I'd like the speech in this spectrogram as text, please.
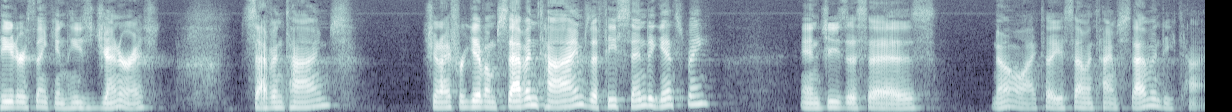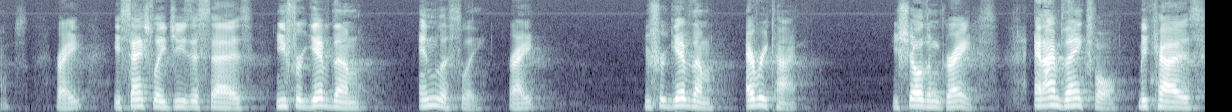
Peter thinking he's generous. Seven times? Should I forgive him seven times if he sinned against me? And Jesus says, No, I tell you, seven times, 70 times, right? Essentially, Jesus says, You forgive them endlessly, right? You forgive them every time. You show them grace. And I'm thankful because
